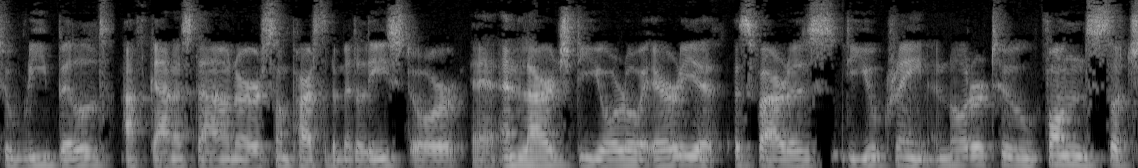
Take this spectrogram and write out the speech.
to rebuild Afghanistan or some parts of the Middle East or uh, enlarge the euro area as far as the Ukraine in order to fund such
